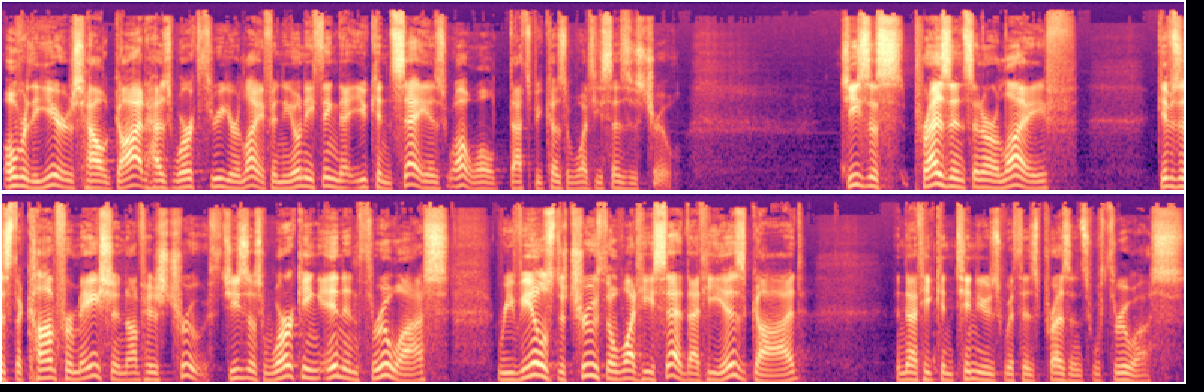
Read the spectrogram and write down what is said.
over the years how God has worked through your life, and the only thing that you can say is, well, well, that's because of what he says is true. Jesus' presence in our life gives us the confirmation of his truth. Jesus working in and through us reveals the truth of what he said that he is God and that he continues with his presence through us.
